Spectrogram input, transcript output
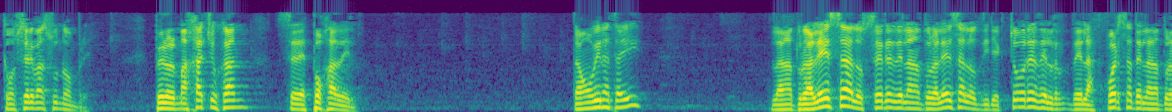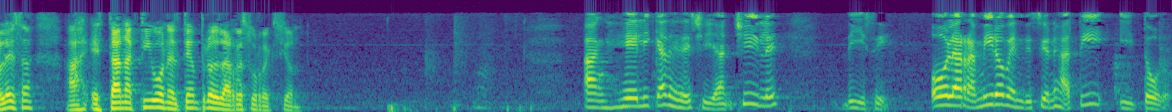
Conservan su nombre. Pero el Maha Chohan se despoja de él. ¿Estamos bien hasta ahí? La naturaleza, los seres de la naturaleza, los directores de las fuerzas de la naturaleza ah, están activos en el templo de la resurrección. Angélica desde Chillán, Chile, dice, hola Ramiro, bendiciones a ti y todos.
